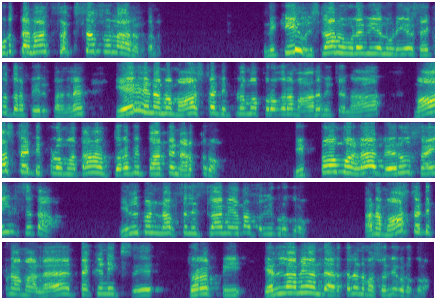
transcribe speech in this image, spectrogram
கொடுத்தனா சக்சஸ்ஃபுல்லா இருக்கணும். இன்னைக்கு இஸ்லாமிய உளவியலுடைய சைக்கோ துறப்பி இருப்பாங்களே ஏன் நம்ம மாஸ்டர் டிப்ளமா ப்ரோக்ராம் ஆரம்பிச்சோம்னா மாஸ்டர் டிப்ளமா தான் துறப்பி பார்த்து நடத்துறோம். டிப்ளமால வெறும் சயின்ஸ் தான். இல்மன் நப்சல் இஸ்லாமியா தான் சொல்லி கொடுக்குறோம். ஆனா மாஸ்டர் டிப்ளமால டெக்னிக்ஸ் துறப்பி எல்லாமே அந்த இடத்துல நம்ம சொல்லி கொடுக்குறோம்.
